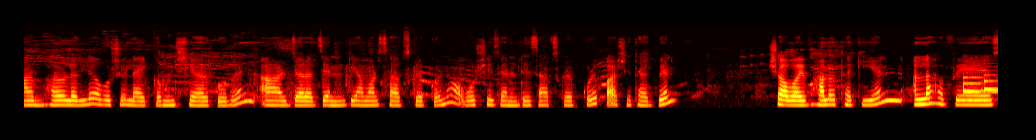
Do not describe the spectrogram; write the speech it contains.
আর ভালো লাগলে অবশ্যই লাইক কমেন্ট শেয়ার করবেন। আর যারা চ্যানেলটি আমার সাবস্ক্রাইব করেন, অবশ্যই চ্যানেলটি সাবস্ক্রাইব করে পাশে থাকবেন। সবাই ভালো থাকিয়েন। আল্লাহ হাফেজ।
